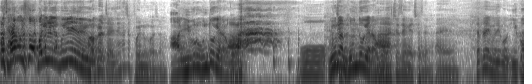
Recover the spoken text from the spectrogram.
어 잘하고 있어. 막 이래 뭐 이래 되는 아 거. 그렇죠. 이제 살짝 보이는 거죠. 아 일부러 운동해라고. 오 요리하면서 운동해라고. 아 죄송해요, 죄송해요. 아, 예. 대표님 그리고 이거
